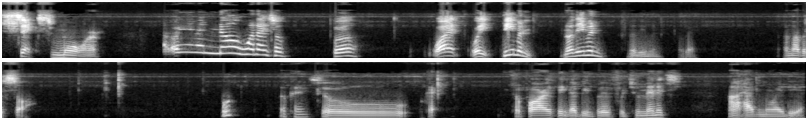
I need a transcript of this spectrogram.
Six more. I don't even know what I saw. Well, what? Wait, demon. No demon. No demon. Okay. Another saw. Okay, so okay. So far, I think I've been playing for two minutes. I have no idea.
